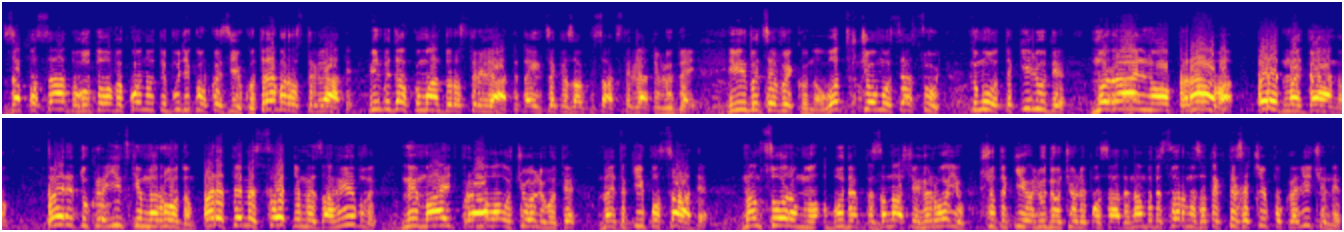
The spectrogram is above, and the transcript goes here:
за посаду готова виконувати будь-яку вказівку. Треба розстріляти. Він би дав команду розстріляти, так як це казав Кусак, стріляти в людей. І він би це виконав. От в чому ця суть. Тому такі люди морального права перед майданом. Перед українським народом, перед тими сотнями загиблих не мають права очолювати на такі посади. Нам соромно буде за наших героїв, що такі люди очолюють посади. Нам буде соромно за тих тисячів покалічених.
